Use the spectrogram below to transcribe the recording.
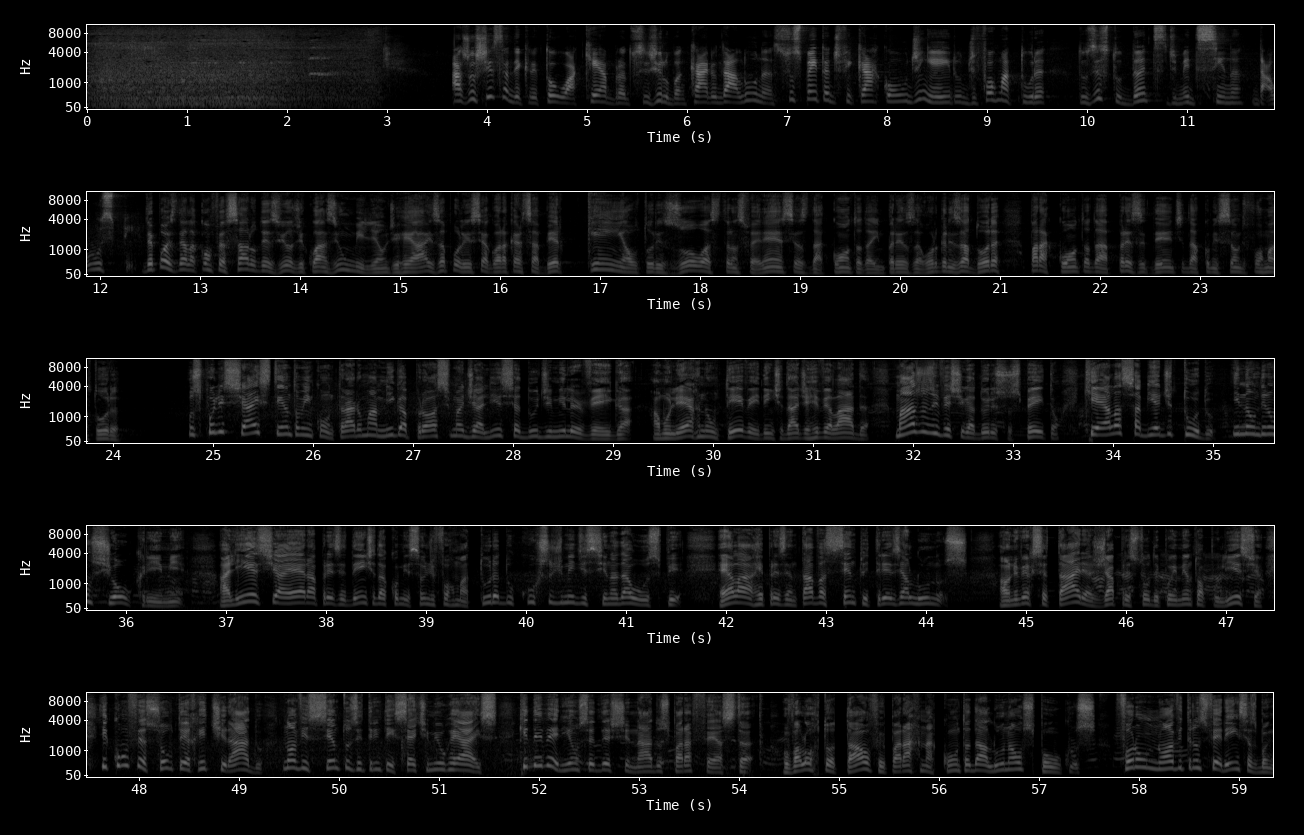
A Justiça decretou a quebra do sigilo bancário da aluna suspeita de ficar com o dinheiro de formatura dos estudantes de medicina da USP. Depois dela confessar o desvio de quase um milhão de reais, a polícia agora quer saber quem autorizou as transferências da conta da empresa organizadora para a conta da presidente da comissão de formatura. Os policiais tentam encontrar uma amiga próxima de Alicia Miller Veiga. A mulher não teve a identidade revelada, mas os investigadores suspeitam que ela sabia de tudo e não denunciou o crime. Alicia era a presidente da comissão de formatura do curso de medicina da USP. Ela representava 113 alunos. A universitária já prestou depoimento à polícia e confessou ter retirado 937 mil reais, que deveriam ser destinados para a festa. O valor total foi parar na conta da aluna aos poucos. Foram nove transferências bancárias.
